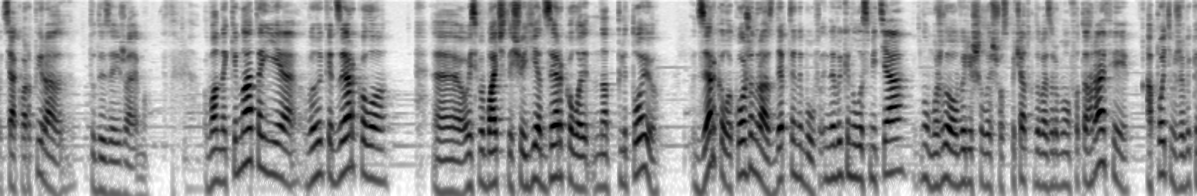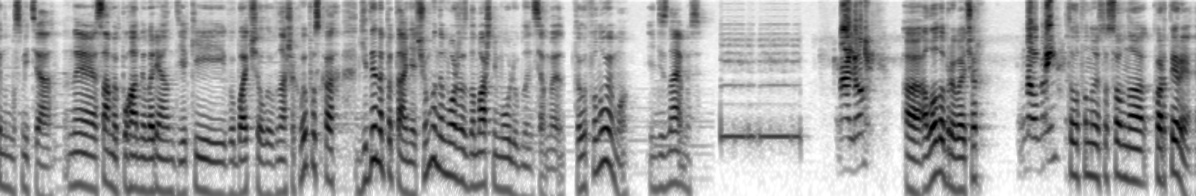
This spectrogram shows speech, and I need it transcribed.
оця квартира, туди заїжджаємо. Ванна кімната є, велике дзеркало. Е, ось ви бачите, що є дзеркало над плитою. Дзеркало кожен раз, де б ти не був, не викинули сміття. Ну, можливо, вирішили, що спочатку давай зробимо фотографії, а потім вже викинемо сміття. Не саме поганий варіант, який ви бачили в наших випусках. Єдине питання: чому не можна з домашніми улюбленцями? Телефонуємо і дізнаємось. Алло, А, алло, добрий вечір. добрий. Телефоную стосовно квартири,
